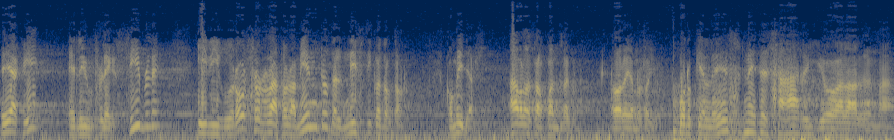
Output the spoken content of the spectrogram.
He aquí el inflexible y vigoroso razonamiento del místico doctor. Comillas, habla San Juan de la Cruz. Ahora ya no soy yo. Porque le es necesario al alma,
